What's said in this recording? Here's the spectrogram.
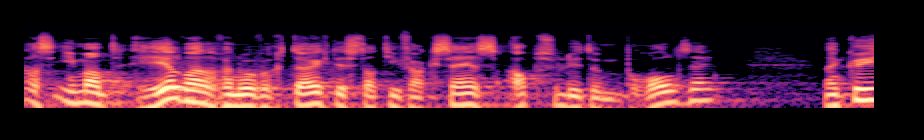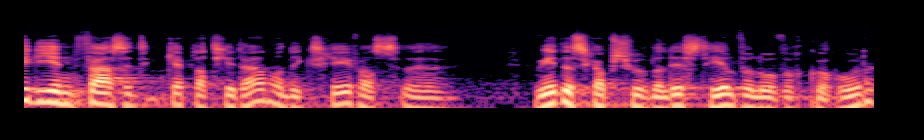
Als iemand helemaal van overtuigd is dat die vaccins absoluut een brol zijn, dan kun je die in fase... Ik heb dat gedaan, want ik schreef als wetenschapsjournalist heel veel over corona.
